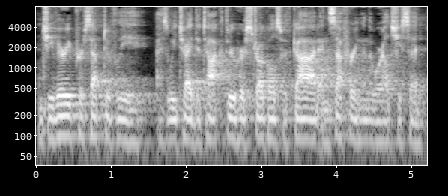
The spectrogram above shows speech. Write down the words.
and she very perceptively, as we tried to talk through her struggles with God and suffering in the world, she said,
